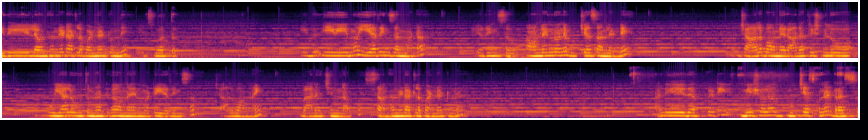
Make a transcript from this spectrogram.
ఇది లెవెన్ హండ్రెడ్ అట్లా పడినట్టుంది. It's worth. ఇది ఇవి ఏమో ఇయర్ రింగ్స్ అనమాట ఇయర్ రింగ్స్ ఆన్లైన్లోనే బుక్ చేశానులేండి. చాలా బాగున్నాయి. రాధాకృష్ణులు ఉయ్యాలు ఊగుతున్నట్టుగా ఉన్నాయన్నమాట ఇయర్ రింగ్స్. చాలా బాగున్నాయి. బాగా నచ్చింది నాకు. సెవెన్ హండ్రెడ్ అట్లా పడినట్టున్నాయి. అండ్ ఇది ఒక్కటి మీషోలో బుక్ చేసుకున్న డ్రెస్.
